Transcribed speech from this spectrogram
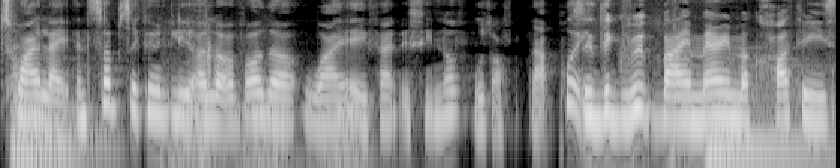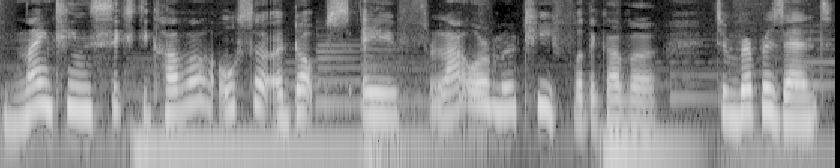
Twilight, and subsequently a lot of other YA fantasy novels after that point. So the group by Mary McCarthy's 1960 cover also adopts a flower motif for the cover to represent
